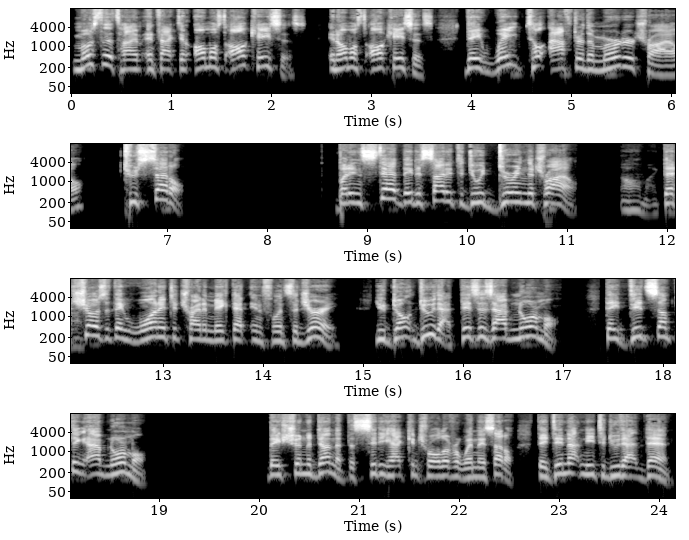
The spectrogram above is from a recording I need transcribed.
Most of the time, in fact, in almost all cases, in almost all cases, they wait till after the murder trial to settle. But instead, they decided to do it during the trial. Oh my god. That shows that they wanted to try to make that influence the jury. You don't do that. This is abnormal. They did something abnormal. They shouldn't have done that. The city had control over when they settle. They did not need to do that then.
